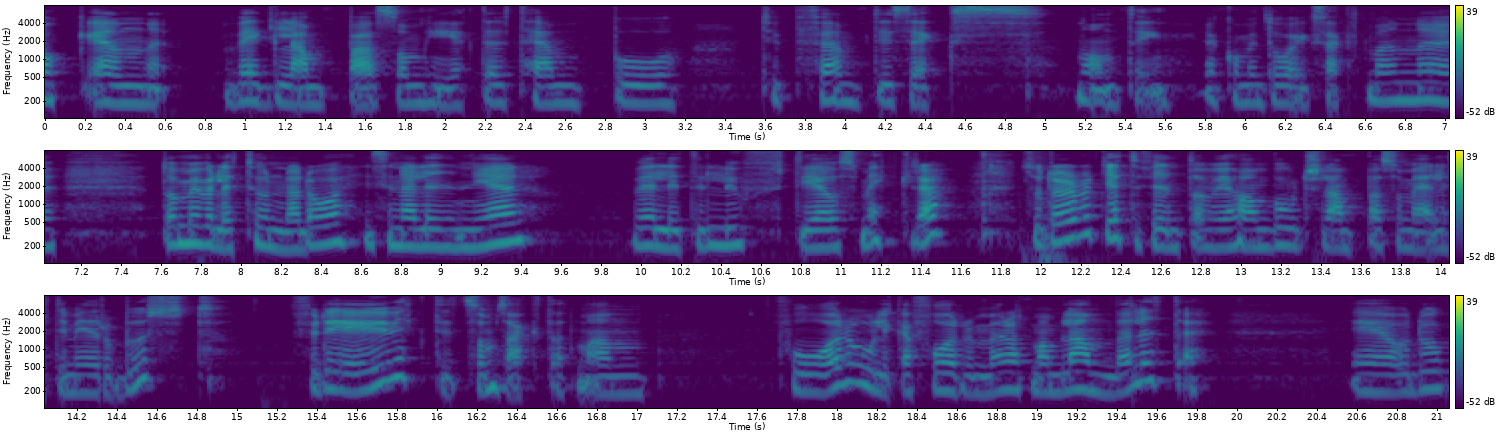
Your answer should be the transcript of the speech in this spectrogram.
och en vägglampa som heter Tempo typ 56 någonting. Jag kommer inte ihåg exakt men eh, de är väldigt tunna då i sina linjer. Väldigt luftiga och smäckra. Så då har det varit jättefint om vi har en bordslampa som är lite mer robust. För det är ju viktigt som sagt att man får olika former och att man blandar lite. Eh, och då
